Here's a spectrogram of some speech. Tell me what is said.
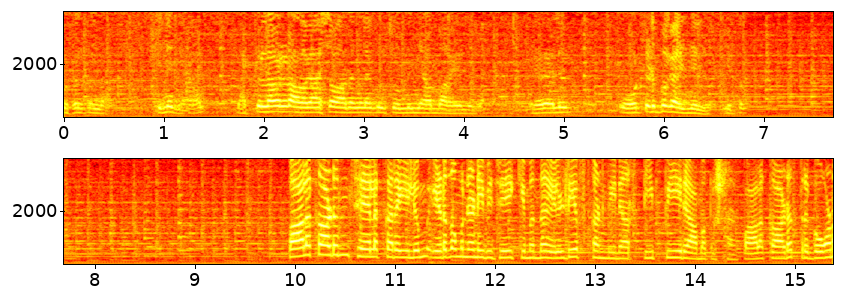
റിസൾട്ട് ഉണ്ടാകും പിന്നെ ഞാൻ മറ്റുള്ളവരുടെ അവകാശവാദങ്ങളെക്കുറിച്ചൊന്നും ഞാൻ പറയുന്നില്ല. ഏതായാലും വോട്ടെടുപ്പ് കഴിഞ്ഞല്ലോ? ഇപ്പം പാലക്കാടും ചേലക്കരയിലും ഇടതുമുന്നണി വിജയിക്കുമെന്ന് L D F convenor T P Ramakrishnan. Palakkad ത്രികോണ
